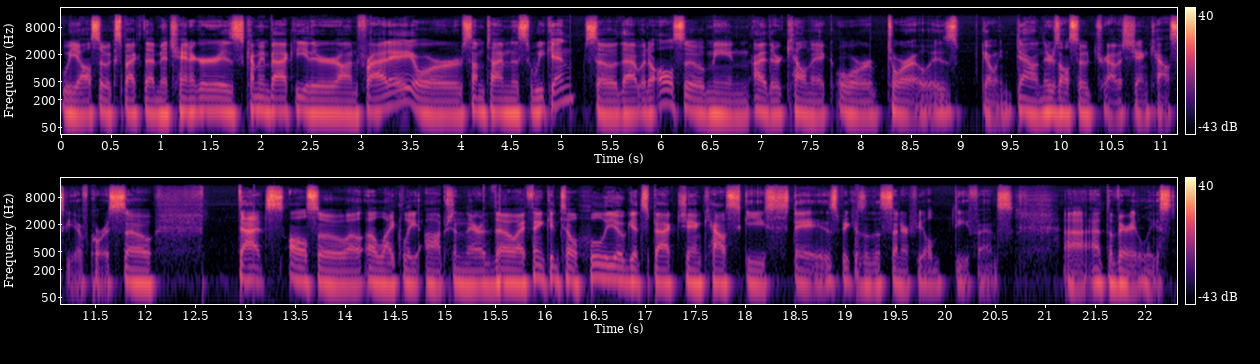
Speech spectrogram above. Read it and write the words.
We also expect that Mitch Haniger is coming back either on Friday or sometime this weekend. So that would also mean either Kelenic or Toro is going down. There's also Travis Jankowski, of course. So that's also a, a, likely option there. Though I think until Julio gets back, Jankowski stays because of the center field defense, uh, at the very least.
